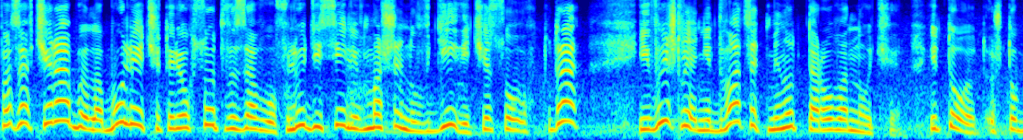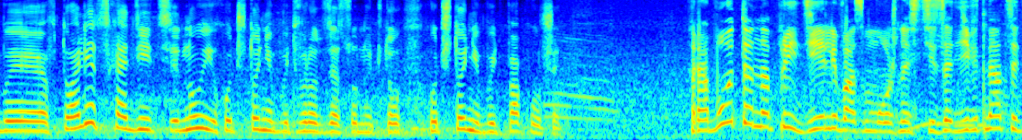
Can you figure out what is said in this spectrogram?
Позавчера было более 400 вызовов. Люди сели в машину в 9 часов туда и вышли они 20 минут второго ночи. И то, чтобы в туалет сходить, ну и хоть что-нибудь в рот засунуть, что, хоть что-нибудь покушать. Работа на пределе возможностей. За 19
